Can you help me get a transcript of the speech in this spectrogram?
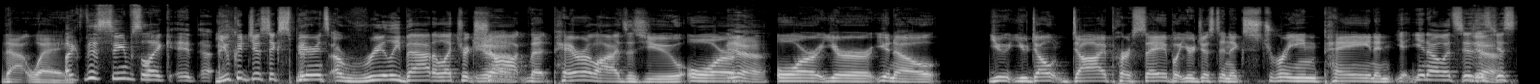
that way? like, this seems like it. Uh, you could just experience a really bad electric Yeah. shock that paralyzes you or Yeah. or you're, you know, you you don't die per se, but you're just in extreme pain and y- you know, it's it's, Yeah. it's just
